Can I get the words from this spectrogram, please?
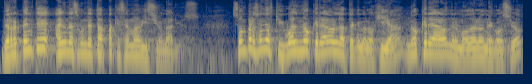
De repente hay una segunda etapa que se llama visionarios. Son personas que igual no crearon la tecnología, no crearon el modelo de negocio,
